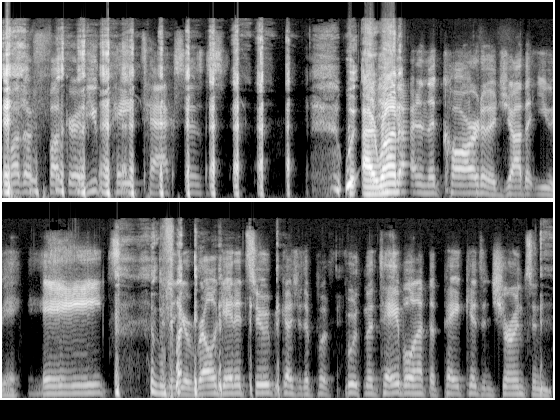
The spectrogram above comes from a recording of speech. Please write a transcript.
motherfucker, have you paid taxes? Ironic. Have you in the car to a job that you hate that you're relegated to because you have to put food on the table and have to pay kids insurance and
